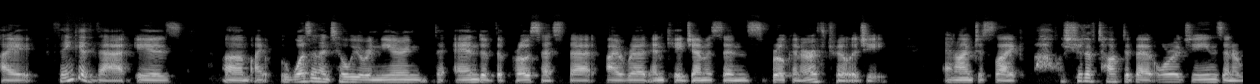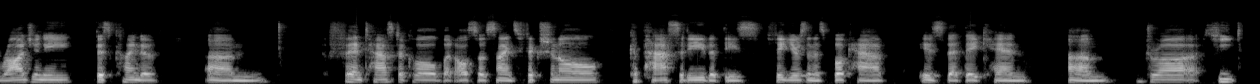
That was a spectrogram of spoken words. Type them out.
I think of that is um, I, it wasn't until we were nearing the end of the process that I read N.K. Jemisin's Broken Earth trilogy. And I'm just like, oh, we should have talked about orogenes and orogeny, this kind of um, fantastical but also science fictional capacity that these figures in this book have is that they can um, draw heat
